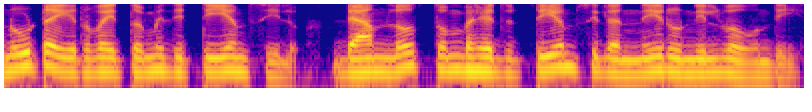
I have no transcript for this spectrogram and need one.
నూట ఇరవై తొమ్మిది టీఎంసీలు. డ్యాంలో తొంభై ఐదు టీఎంసీల నీరు నిల్వ ఉంది.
